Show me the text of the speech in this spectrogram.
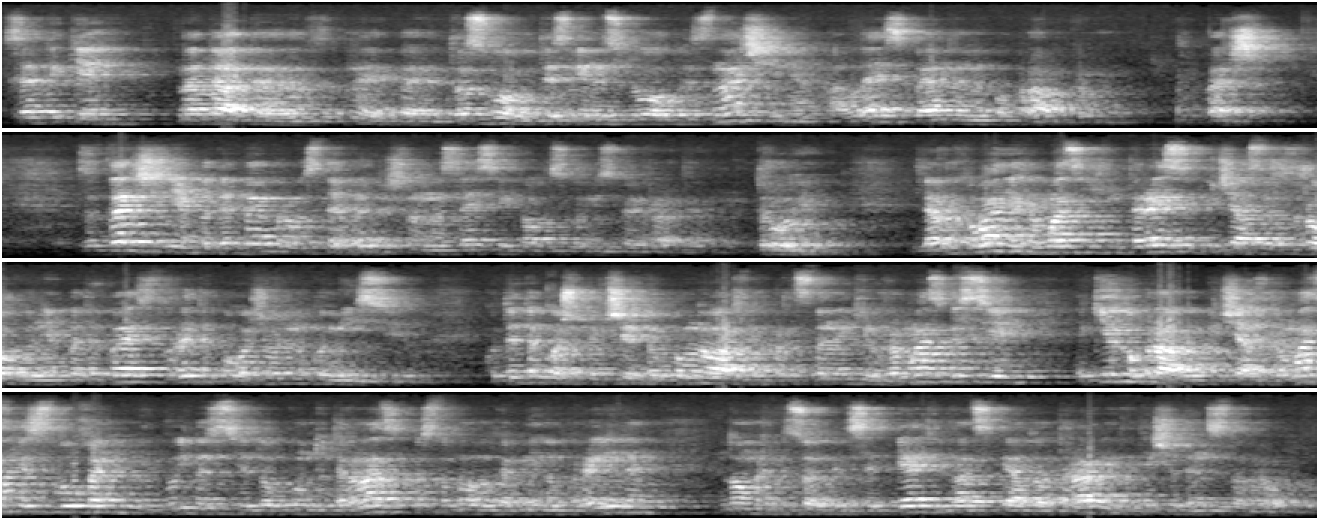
все-таки надати, ну, якби, дозволити зміни цільового призначення, але з певними поправками. Перше. Затвердження ПДП провести виключно на сесії Калузької міської ради. Друге. Для врахування громадських інтересів під час розроблення ПДП створити погоджувальну комісію, куди також включити уповноважених представників громадськості, яких обрали під час громадських слухань відповідності до пункту 13 постанови Кабміну України номер 555 25 травня 2011 року.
